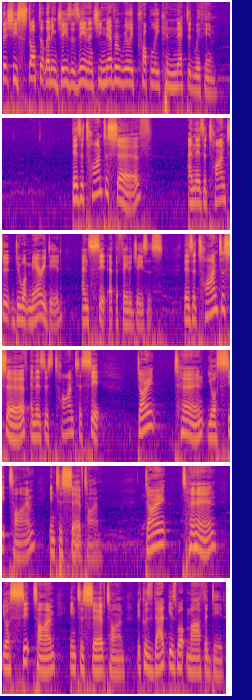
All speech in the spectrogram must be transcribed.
that she stopped at letting Jesus in and she never really properly connected with him. There's a time to serve and there's a time to do what Mary did and sit at the feet of Jesus. There's a time to serve, and there's this time to sit. Don't turn your sit time into serve time. Don't turn your sit time into serve time because that is what Martha did.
